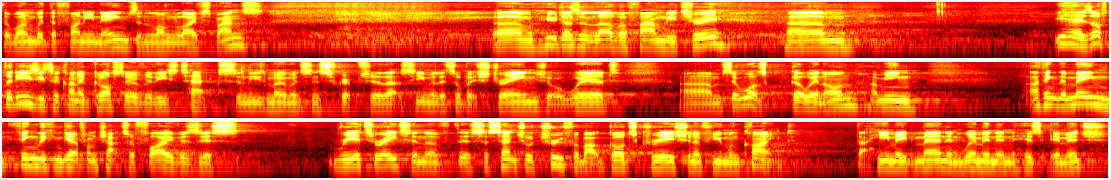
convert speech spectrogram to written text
the one with the funny names and long lifespans. Um, who doesn't love a family tree? Um, yeah, it's often easy to kind of gloss over these texts and these moments in Scripture that seem a little bit strange or weird. Um, so, what's going on? I mean, I think the main thing we can get from chapter 5 is this reiterating of this essential truth about God's creation of humankind, that He made men and women in His image.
